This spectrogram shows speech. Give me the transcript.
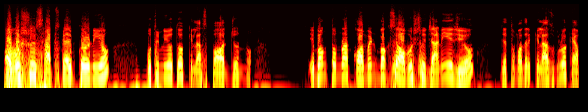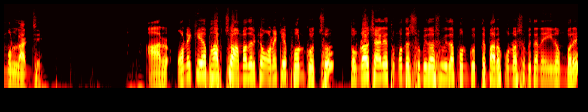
অবশ্যই সাবস্ক্রাইব করে নিও। প্রতিনিয়ত ক্লাস পাওয়ার জন্য। এবং তোমরা কমেন্ট বক্সে অবশ্যই জানিয়ে যেও যে তোমাদের ক্লাসগুলো কেমন লাগছে। আর অনেকে ভাবছ আমাদেরকে অনেকে ফোন করছ, তোমরাও চাইলে তোমাদের সুবিধা অসুবিধা ফোন করতে পারো, কোনো অসুবিধা নেই এই নম্বরে।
